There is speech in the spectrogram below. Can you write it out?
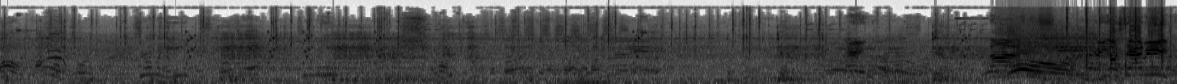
Oh, Germany is Germany. Hey. Nice. Whoa. There you go, Sammy.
